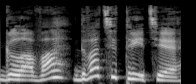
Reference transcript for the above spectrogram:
Глава 23.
